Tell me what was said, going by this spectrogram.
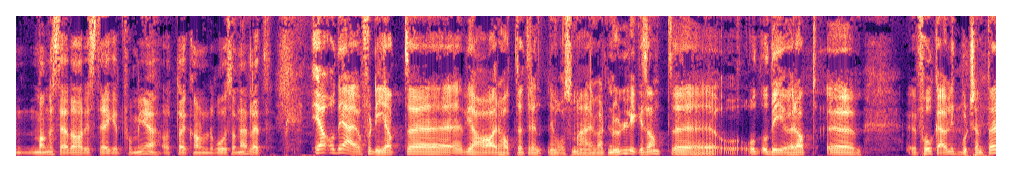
mange steder har de steget for mye, at det kan roe seg ned litt? Ja, og det er jo fordi at uh, vi har hatt et rentenivå som har vært null, ikke sant. Uh, og, og, det gjør at uh, folk er jo litt bortskjemte.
